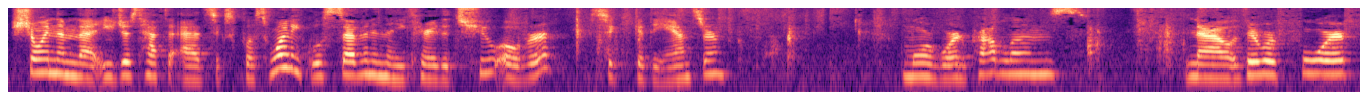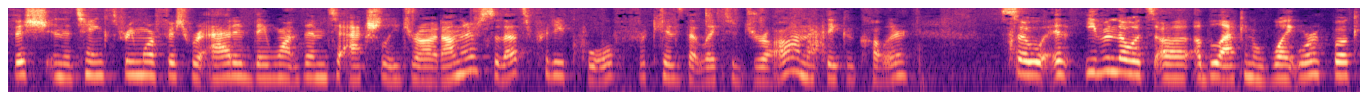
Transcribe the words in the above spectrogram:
showing them that you just have to add 6 plus 1 equals 7, and then you carry the 2 over to get the answer. More word problems. Now, there were four fish in the tank. Three more fish were added. They want them to actually draw it on there, so that's pretty cool for kids that like to draw and that they could color. So if, even though it's a, a, black and white workbook,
